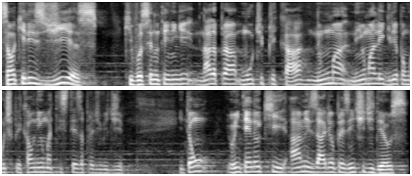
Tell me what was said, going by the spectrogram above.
São aqueles dias que você não tem ninguém, nada para multiplicar, nenhuma, nenhuma alegria para multiplicar ou nenhuma tristeza para dividir. Então, eu entendo que a amizade é um presente de Deus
